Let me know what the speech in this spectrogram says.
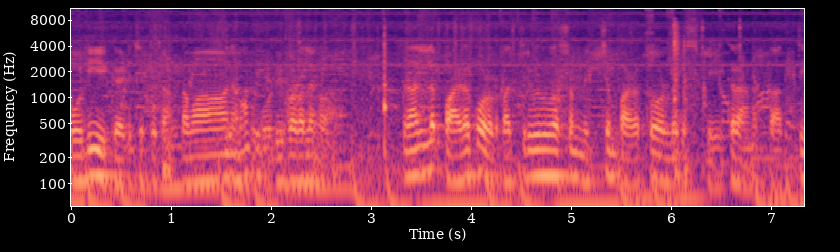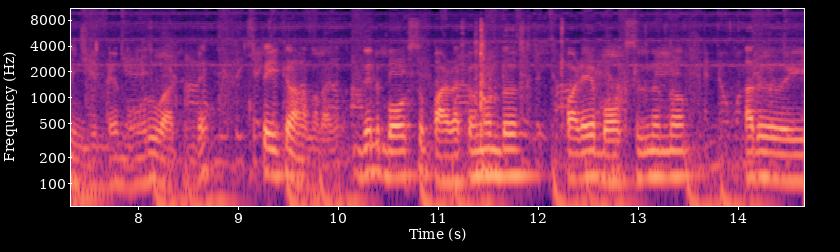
പൊടിയൊക്കെ അടിച്ചിട്ട് കണ്ടമാനം പൊടിപടലങ്ങളാണ്. നല്ല പഴക്കമുള്ള പത്തിരുപത് വർഷം മിച്ചം പഴക്കമുള്ളൊരു സ്പീക്കറാണ്. പത്ത് ഇഞ്ചിന്റെ നൂറ് വാട്ടിന്റെ സ്പീക്കറാണെന്നുള്ളത്. ഇതിന്റെ ബോക്സ് പഴക്കം കൊണ്ട് പഴയ ബോക്സിൽ നിന്നും അത് ഈ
